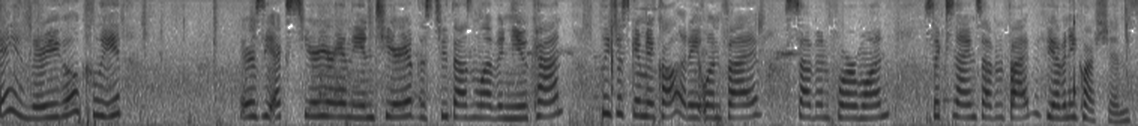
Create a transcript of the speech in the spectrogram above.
Okay, there you go, Khalid. There's the exterior and the interior of this 2011 Yukon. Please just give me a call at 815-741-6975 if you have any questions.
